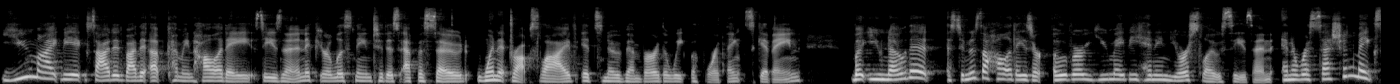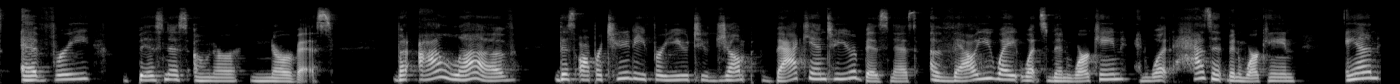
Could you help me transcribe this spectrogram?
you might be excited by the upcoming holiday season. If you're listening to this episode when it drops live, it's November, the week before Thanksgiving. But you know that as soon as the holidays are over, you may be hitting your slow season. And a recession makes every business owner nervous. But I love this opportunity for you to jump back into your business, evaluate what's been working and what hasn't been working, and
